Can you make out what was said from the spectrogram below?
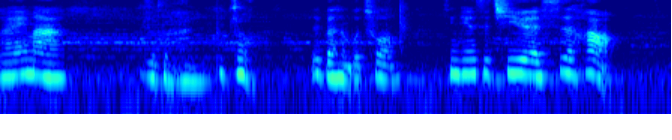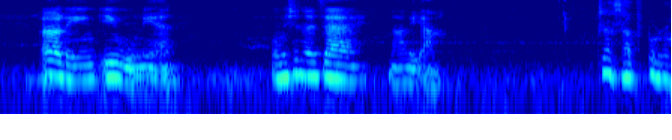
喂，妈，日本很不错，日本很不错。今天是七月四号，二零一五年。我们现在在哪里啊？在札幌，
